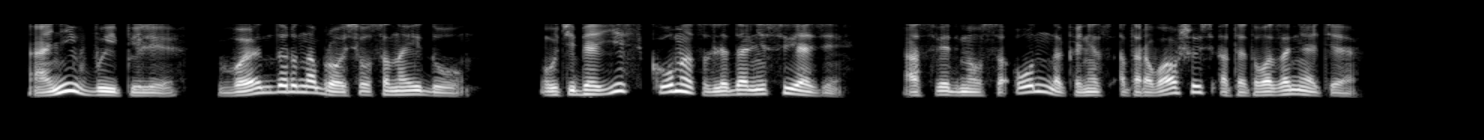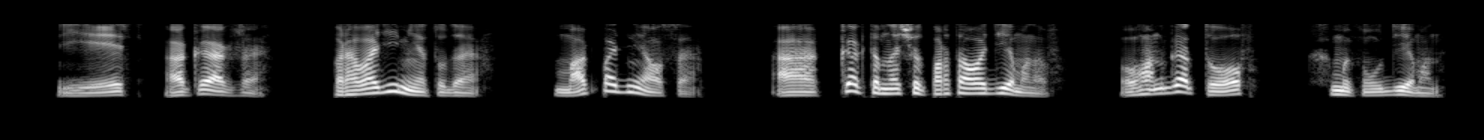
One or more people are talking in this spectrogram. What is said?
Они выпили. Вендер набросился на еду. «У тебя есть комната для дальней связи?» Осведомился он, наконец оторвавшись от этого занятия. «Есть. А как же?» «Проводи меня туда». Маг поднялся. «А как там насчет портала демонов?» «Он готов», — хмыкнул демон.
